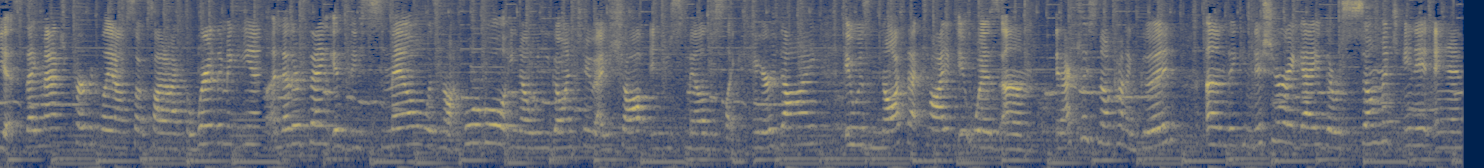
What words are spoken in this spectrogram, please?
yes, they match perfectly and I'm so excited I can wear them again. Another thing is the smell was not horrible. You know, when you go into a shop and you smell just like hair dye, it was not that type. It was, um, it actually smelled kind of good. Um, the conditioner it gave, there was so much in it and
